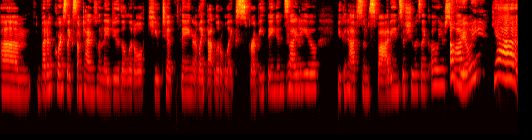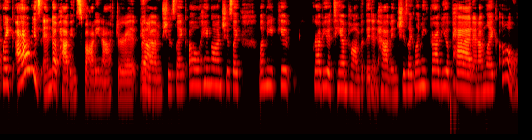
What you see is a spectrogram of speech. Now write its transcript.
Um, but of course, like sometimes when they do the little Q-tip thing or like that little like scrubby thing inside Mhm. you, you can have some spotting. So she was like, "Oh, you're spotting. Oh, spotting." really? Yeah, like I always end up having spotting after it. But Yeah. um she was like, "Oh, hang on." She was like, "Let me get grab you a tampon, but they didn't have it." And she's like, "Let me grab you a pad." And I'm like, "Oh,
